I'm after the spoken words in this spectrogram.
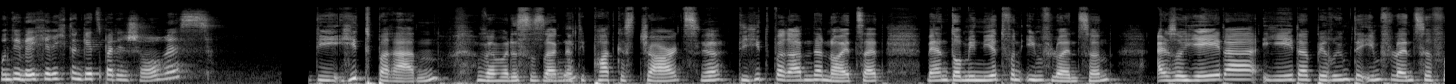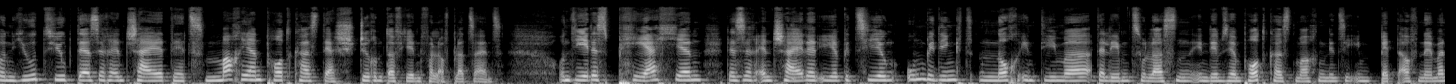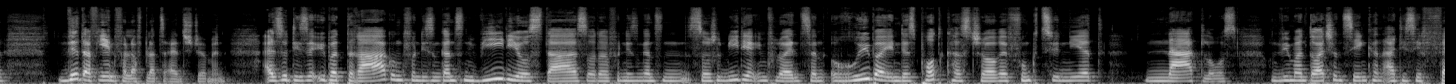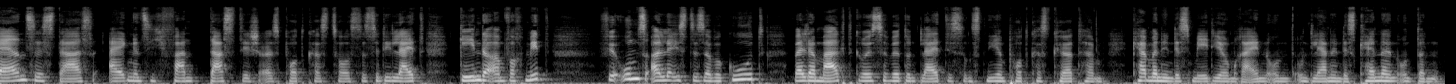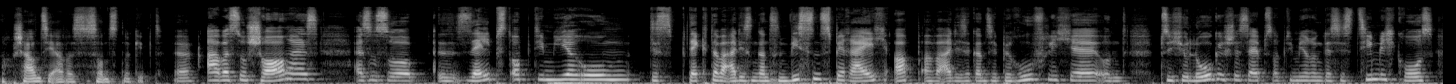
Und in welche Richtung geht's bei den Genres? Die Hitparaden, wenn man das so sagen mhm. darf, die Podcast-Charts, ja, die Hitparaden der Neuzeit werden dominiert von Influencern. Also jeder, jeder berühmte Influencer von YouTube, der sich entscheidet, jetzt mache ich einen Podcast, der stürmt auf jeden Fall auf Platz eins. Und jedes Pärchen, das sich entscheidet, ihre Beziehung unbedingt noch intimer erleben zu lassen, indem sie einen Podcast machen, den sie im Bett aufnehmen, wird auf jeden Fall auf Platz eins stürmen. Also diese Übertragung von diesen ganzen Videostars oder von diesen ganzen Social Media Influencern rüber in das Podcast-Genre funktioniert nahtlos. Und wie man in Deutschland sehen kann, auch diese Fernsehstars eignen sich fantastisch als Podcast-Host. Also die Leute gehen da einfach mit für uns alle ist es aber gut, weil der Markt größer wird und Leute, die sonst nie einen Podcast gehört haben, kann in das Medium rein und, und lernen das kennen und dann schauen sie auch, was es sonst noch gibt. Ja. Aber so Genres, also so äh, Selbstoptimierung, das deckt aber auch diesen ganzen Wissensbereich ab, aber auch diese ganze berufliche und psychologische Selbstoptimierung, das ist ziemlich groß.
